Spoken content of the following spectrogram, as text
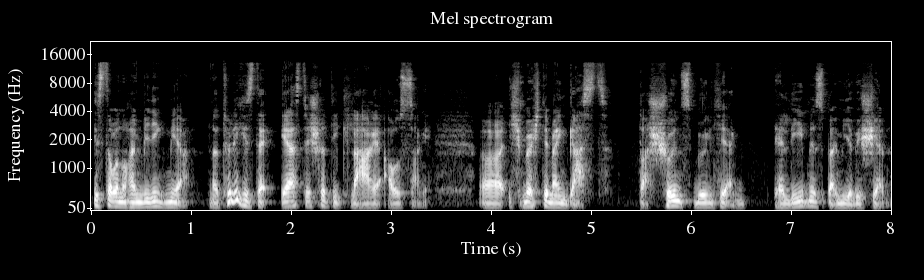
Ist aber noch ein wenig mehr. Natürlich ist der erste Schritt die klare Aussage. Äh, ich möchte meinen Gast das schönstmögliche Erlebnis bei mir bescheren.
